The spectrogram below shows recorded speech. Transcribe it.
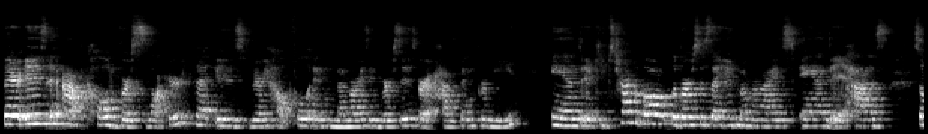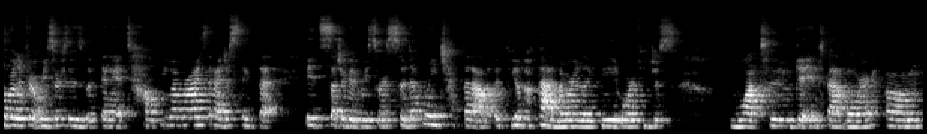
there is an app called Verse Locker that is very helpful in memorizing verses, or it has been for me. And it keeps track of all the verses that you've memorized, and it has several different resources within it to help you memorize. And I just think that it's such a good resource. So definitely check that out if you have a bad memory like me, or if you just want to get into that more. Um,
